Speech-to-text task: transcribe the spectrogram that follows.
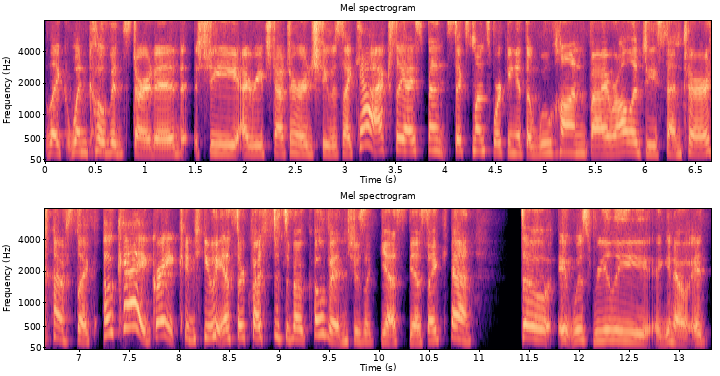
like when COVID started, she I reached out to her and she was like, "Yeah, actually, I spent six months working at the Wuhan Virology Center." And I was like, "Okay, great. Can you answer questions about COVID?" And she was like, "Yes, yes, I can." So it was really, you know, it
